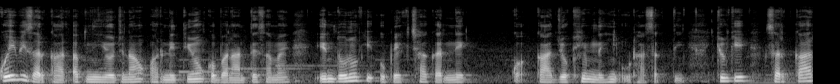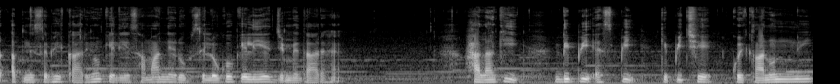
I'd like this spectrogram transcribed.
कोई भी सरकार अपनी योजनाओं और नीतियों को बनाते समय इन दोनों की उपेक्षा करने का जोखिम नहीं उठा सकती, क्योंकि सरकार अपने सभी कार्यों के लिए सामान्य रूप से लोगों के लिए जिम्मेदार है। हालाँकि डीपीएसपी के पीछे कोई कानूनी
